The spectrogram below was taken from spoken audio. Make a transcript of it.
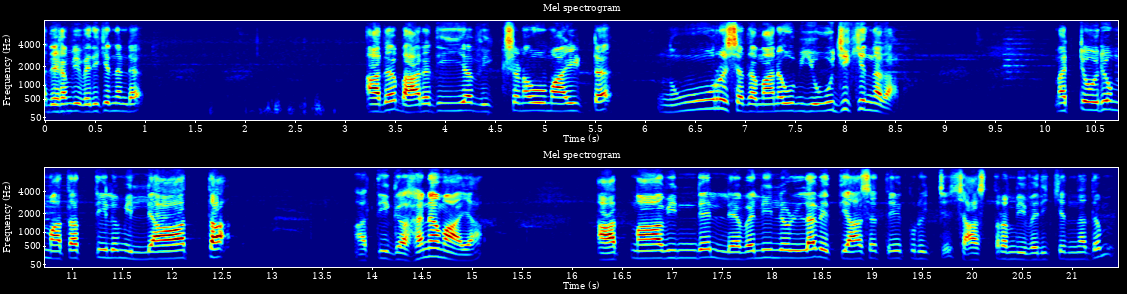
അദ്ദേഹം വിവരിക്കുന്നുണ്ട്. അത് ഭാരതീയ വീക്ഷണവുമായിട്ട് നൂറ് ശതമാനവും യോജിക്കുന്നതാണ്. മറ്റൊരു മതത്തിലും ഇല്ലാത്ത അതിഗഹനമായ ആത്മാവിന്റെ ലെവലിലുള്ള വ്യത്യാസത്തെക്കുറിച്ച് ശാസ്ത്രം വിവരിക്കുന്നതും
